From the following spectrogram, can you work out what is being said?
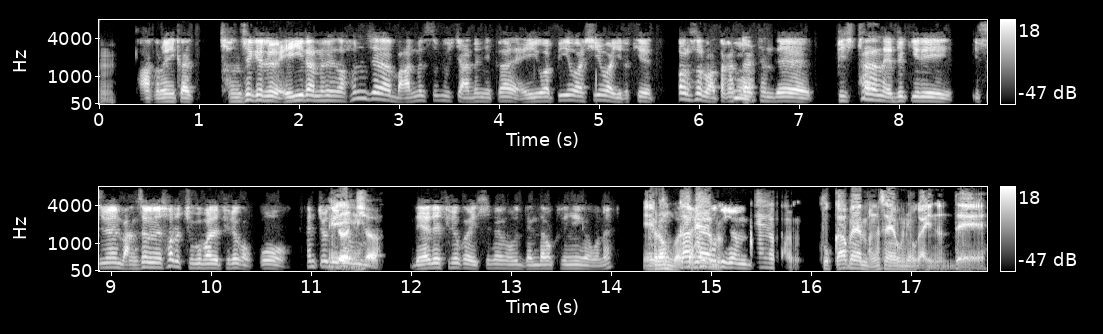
음. 아, 그러니까 전 세계를 A라는 회사 혼자 많은 쓰고 있지 않으니까 A와 B와 C와 이렇게 서로 서로 왔다 갔다 음. 할 텐데 비슷한 애들끼리 있으면 망성을 서로 주고받을 필요가 없고 한쪽이 좀 그렇죠. 내야 될 필요가 있으면 뭐 낸다면 그런 얘기가 보네? 예, 그런. 국가별, 좀 국가별 망 사 용료가 있는데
